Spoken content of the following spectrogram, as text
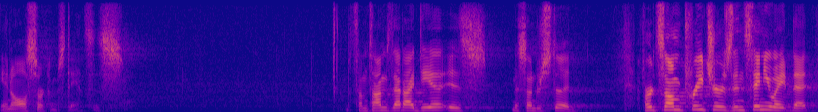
in all circumstances. Sometimes that idea is misunderstood. I've heard some preachers insinuate that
